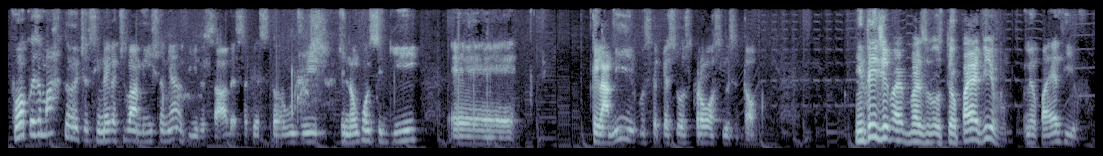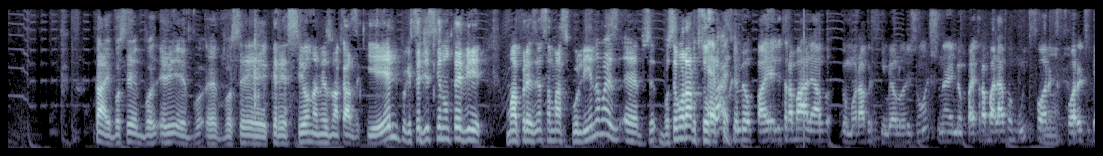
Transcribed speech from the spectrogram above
foi uma coisa marcante, assim, negativamente na minha vida, sabe? Essa questão de, de não conseguir é, ter amigos, ter pessoas próximas e tal. Entendi, mas, mas o teu pai é vivo? Meu pai é vivo. Tá, e você, ele, é, você cresceu na mesma casa que ele? Porque você disse que não teve uma presença masculina, mas é, você, você, morava com seu é, pai? porque meu pai, ele trabalhava, eu morava aqui em Belo Horizonte, né, e meu pai trabalhava muito fora, de, ah. fora de BH.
